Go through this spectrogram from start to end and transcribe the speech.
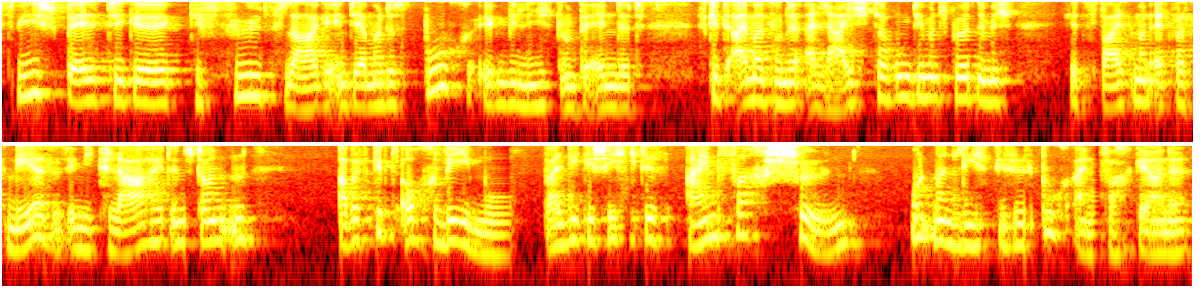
zwiespältige Gefühlslage, in der man das Buch irgendwie liest und beendet. Es gibt einmal so eine Erleichterung, die man spürt, nämlich jetzt weiß man etwas mehr, es ist irgendwie Klarheit entstanden, aber es gibt auch Wehmut, weil die Geschichte ist einfach schön und man liest dieses Buch einfach gerne.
